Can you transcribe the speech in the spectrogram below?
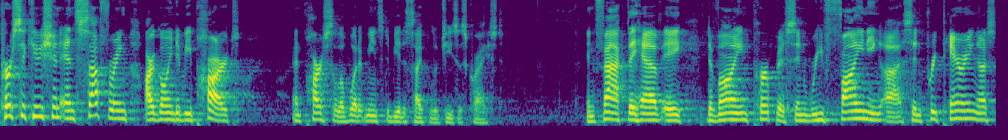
persecution and suffering are going to be part and parcel of what it means to be a disciple of Jesus Christ. In fact, they have a divine purpose in refining us and preparing us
